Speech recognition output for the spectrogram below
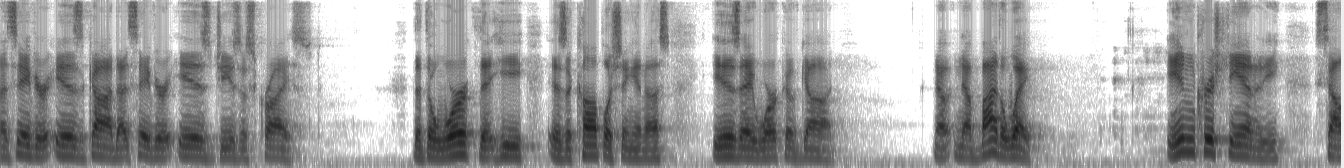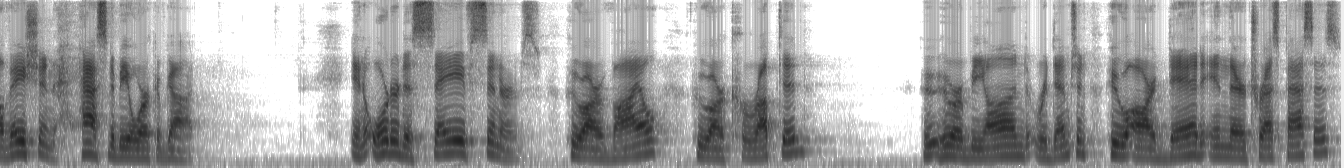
That Savior is God. That Savior is Jesus Christ. That the work that He is accomplishing in us is a work of God. Now, now by the way, in Christianity, salvation has to be a work of God. In order to save sinners who are vile, who are corrupted, who, who are beyond redemption, who are dead in their trespasses,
